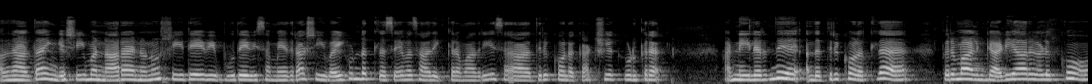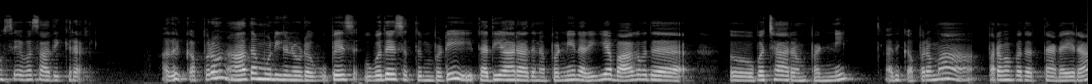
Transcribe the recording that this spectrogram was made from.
அதனால தான் இங்கே ஸ்ரீமன் நாராயணனும் ஸ்ரீதேவி பூதேவி சமேதரா ஸ்ரீ வைகுண்டத்தில் சேவை சாதிக்கிற மாதிரி சா திருக்கோல காட்சியை கொடுக்குறார். அன்னையிலேருந்து அந்த திருக்கோலத்தில் பெருமாள் இங்கே அடியார்களுக்கும் சேவை சாதிக்கிறார். அதுக்கப்புறம் நாதமுனிகளோட உபேச உபதேசத்தின்படி ததியாராதனை பண்ணி நிறைய பாகவத உபச்சாரம் பண்ணி அதுக்கப்புறமா பரமபதத்தை அடையிறா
